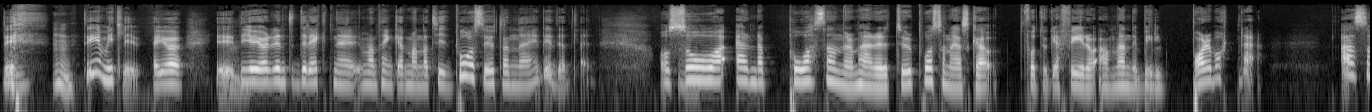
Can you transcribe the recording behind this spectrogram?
Det, det är mitt liv. Jag gör, eh, jag gör det inte direkt när man tänker att man har tid på sig, utan nej, det är deadline. Och så är den där påsen med de här returpåsarna jag ska fotografera och använda i bild bara borta. Alltså,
